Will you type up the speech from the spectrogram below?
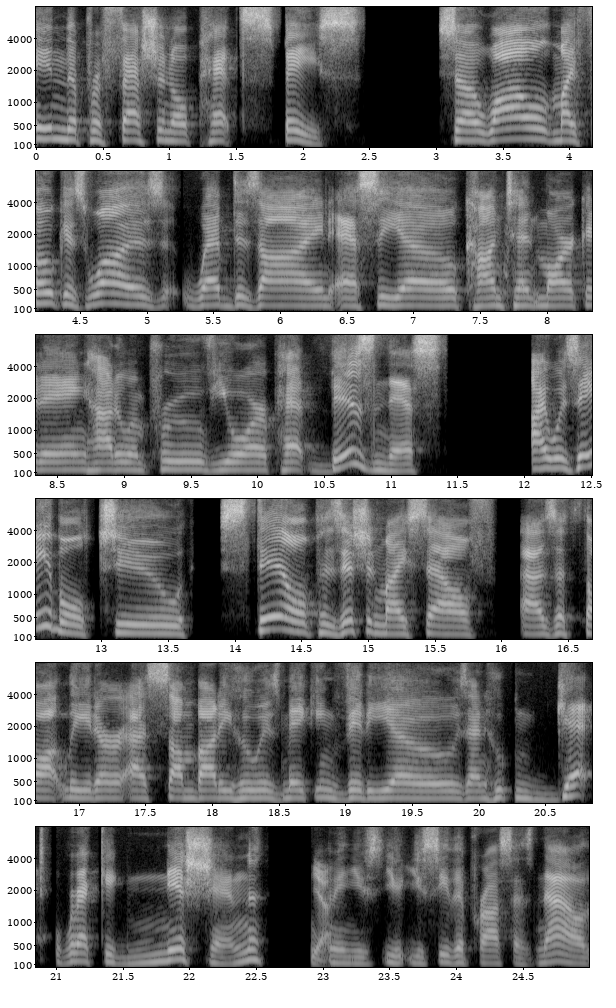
in the professional pet space. So while my focus was web design, SEO, content marketing, how to improve your pet business, I was able to still position myself as a thought leader, as somebody who is making videos and who can get recognition. Yeah. I mean, you you, you see the process now. I'm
